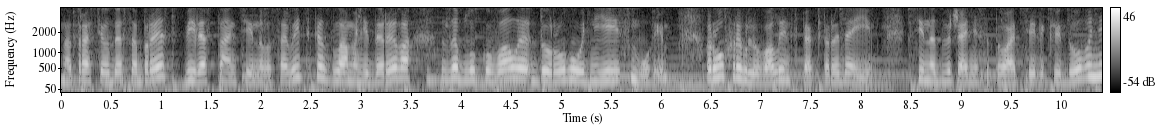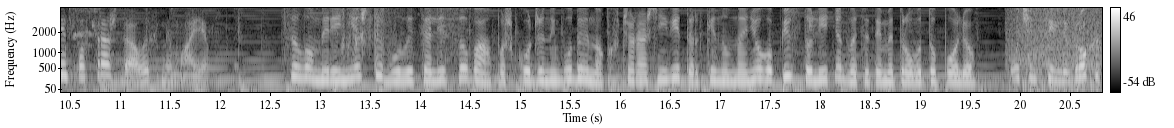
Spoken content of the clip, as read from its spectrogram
На трасі Одеса-Брест біля станції Новосавицька зламані дерева заблокували дорогу однієї смуги. Рух регулювали інспектори ДАІ. Всі надзвичайні ситуації ліквідовані, постраждалих немає. Село Мірінєшти, вулиця Лісова, пошкоджений будинок. Вчорашній вітер кинув на нього півстолітню 20-метрову тополю. Грохот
